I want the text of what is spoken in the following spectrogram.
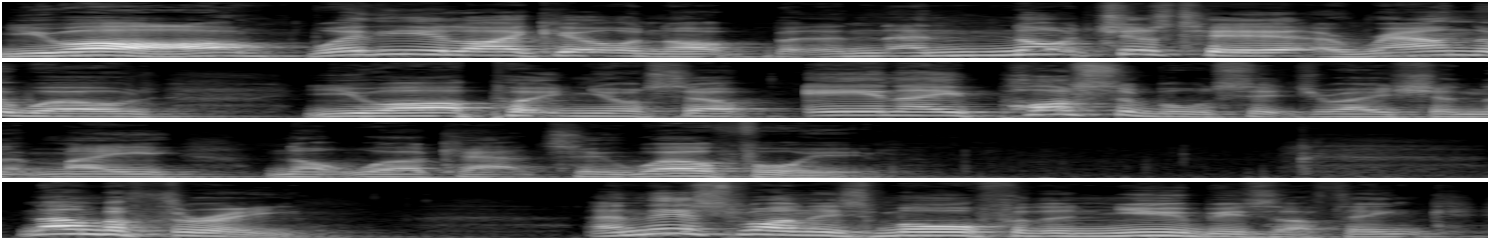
you are, whether you like it or not, but and, and not just here, around the world, you are putting yourself in a possible situation that may not work out too well for you. Number three, and this one is more for the newbies, I think.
